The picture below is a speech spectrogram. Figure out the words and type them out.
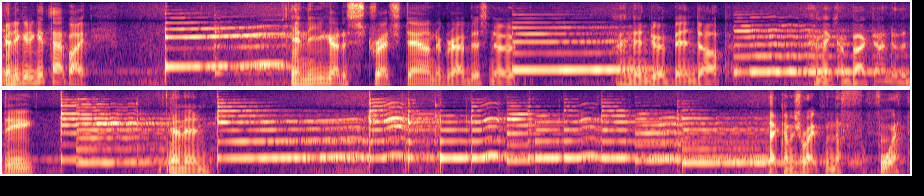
And you're to get that by, and then you got to stretch down to grab this note, and then do a bend up, and then come back down to the D, and then that comes right from the fourth,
